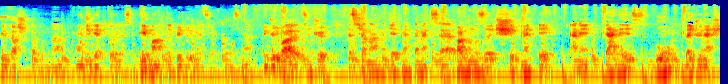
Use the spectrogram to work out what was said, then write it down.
Bir qaşıq da bundan 12 qəpik də oynasın. 1 manatlıq bir dürmə düzəltdim özümə. Gül var, çünki dəniz kənarına getməkdə məqsəd qarnımızı şişirtmək deyil. Yəni dəniz, qum və günəş.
